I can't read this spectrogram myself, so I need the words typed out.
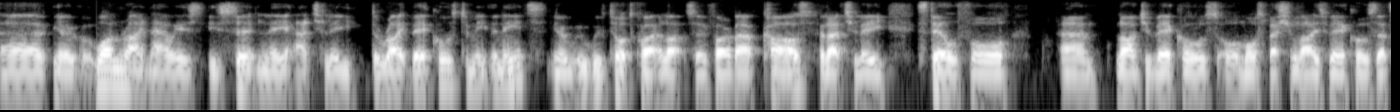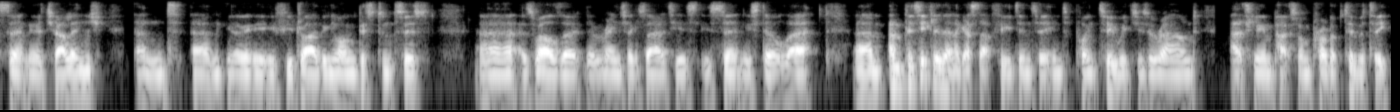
Uh, you know, one right now is is certainly actually the right vehicles to meet the needs. You know, we, have talked quite a lot so far about cars, but actually, still for um, larger vehicles or more specialised vehicles, that's certainly a challenge and um, you know if you're driving long distances uh, as well, the, the range anxiety is, is certainly still there. Um, and particularly then, I guess that feeds into into point two, which is around actually impacts on productivity.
